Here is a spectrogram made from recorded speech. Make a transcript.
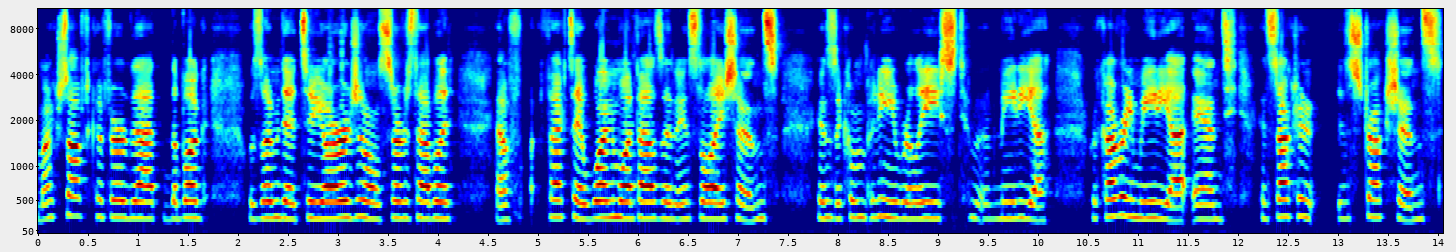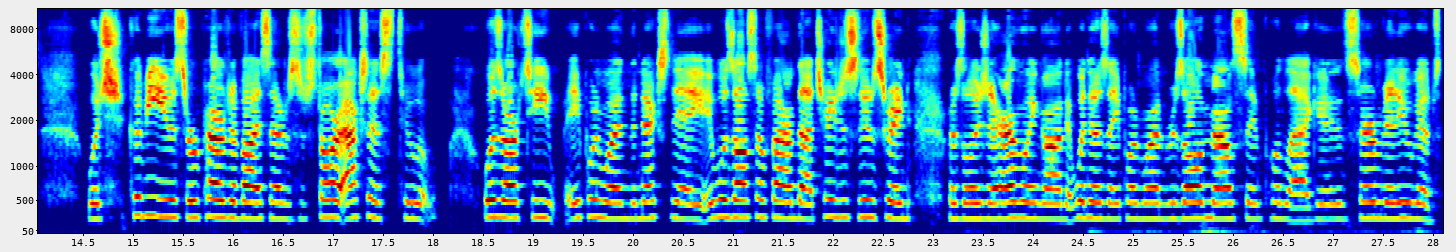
Microsoft confirmed that the bug was limited to the original Surface tablet and affected 1 1000 installations. As the company released media, recovery media, and instruction instructions, which could be used to repair the device and restore access to WizRT 8.1 the next day. It was also found that changes to screen resolution handling on Windows 8.1 result in mouse input lag in certain video games,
